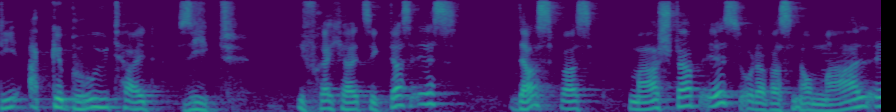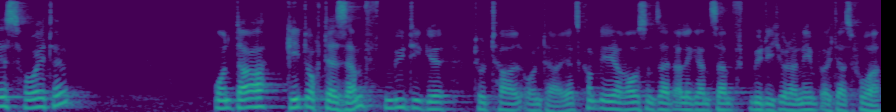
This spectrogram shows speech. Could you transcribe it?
Die Abgebrühtheit siegt. Die Frechheit siegt. Das ist das, was Maßstab ist oder was normal ist heute. Und da geht doch der Sanftmütige total unter. Jetzt kommt ihr hier raus und seid alle ganz sanftmütig oder nehmt euch das vor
